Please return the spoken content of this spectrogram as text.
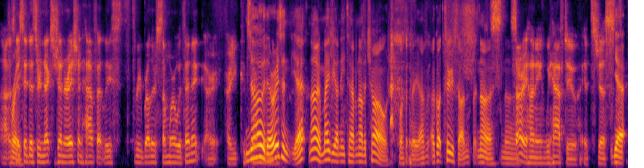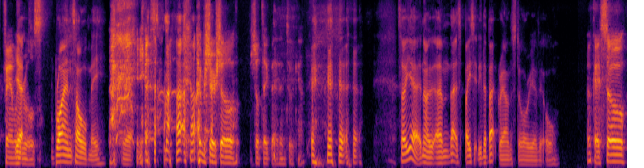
Uh, I was going to say, does your next generation have at least three brothers somewhere within it? Are are you concerned? No, there not yet. No, maybe I need to have another child, possibly. I've, I've got two sons, but no, no. Sorry, honey, we have to. It's just yeah, family yeah. rules. Brian told me. Yeah. yes, I'm sure she'll she'll take that into account. so yeah, no, um, that's basically the background story of it all. Okay, so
